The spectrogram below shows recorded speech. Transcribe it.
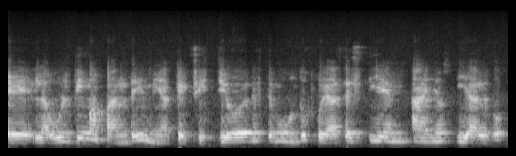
eh, la última pandemia que existió en este mundo fue hace 100 años y algo.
